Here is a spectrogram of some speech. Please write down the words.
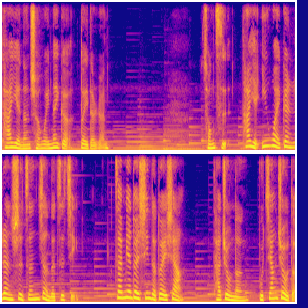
她也能成为那个对的人。从此。他也因为更认识真正的自己，在面对新的对象，他就能不将就的、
